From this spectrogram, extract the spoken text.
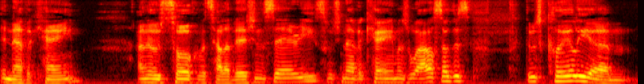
it never came. And there was talk of a television series, which never came as well. So there's there was clearly um,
